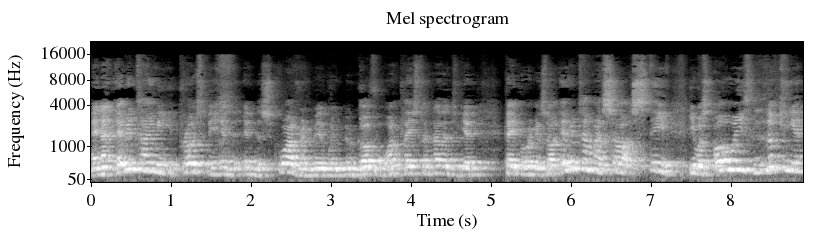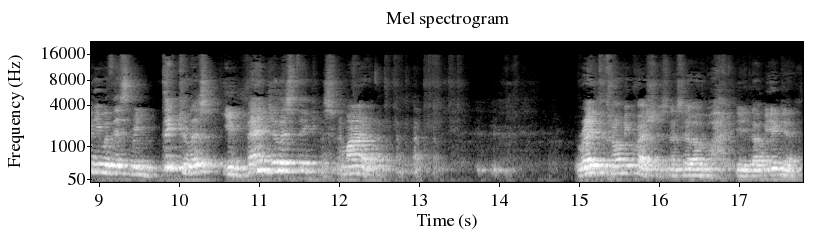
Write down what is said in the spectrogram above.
And every time he approached me in the, in the squadron, we would go from one place to another to get paperwork and so on. Every time I saw Steve, he was always looking at me with this ridiculous evangelistic smile. ready to throw me questions. And I said, Oh, you got me again.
